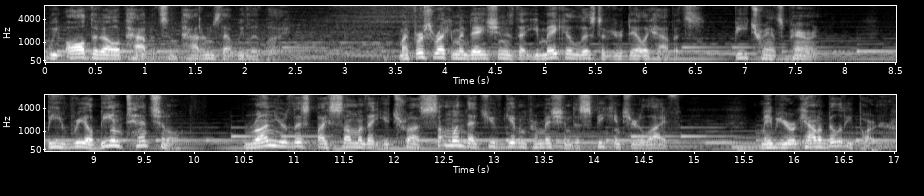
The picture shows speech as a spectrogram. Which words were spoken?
We all develop habits and patterns that we live by. My first recommendation is that you make a list of your daily habits. Be transparent. Be real. Be intentional. Run your list by someone that you trust, someone that you've given permission to speak into your life. Maybe your accountability partner.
